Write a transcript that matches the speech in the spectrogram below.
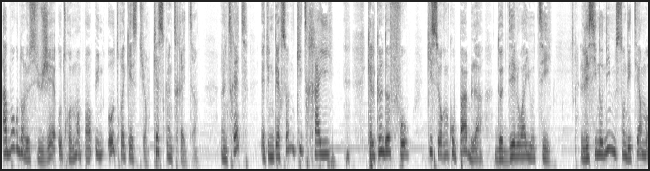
abordons le sujet autrement par une autre question. Qu'est-ce qu'un traite Un traite est une personne qui trahit, quelqu'un de faux, qui se rend coupable de déloyauté. Les synonymes sont des termes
